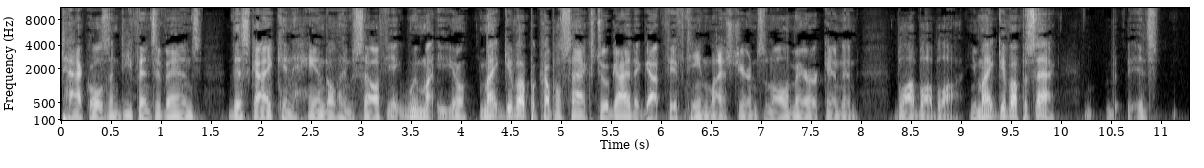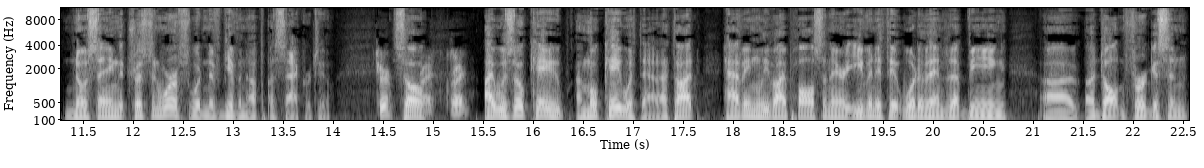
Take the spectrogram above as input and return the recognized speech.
tackles and defensive ends. This guy can handle himself. We might, you know, might give up a couple sacks to a guy that got 15 last year and is an All-American and blah, blah, blah. You might give up a sack. It's no saying that Tristan Wirfs wouldn't have given up a sack or two. Sure. So right, right. I was okay. I'm okay with that. I thought having Levi Paulson there, even if it would have ended up being uh, uh, Dalton Ferguson,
